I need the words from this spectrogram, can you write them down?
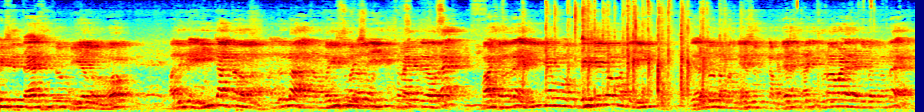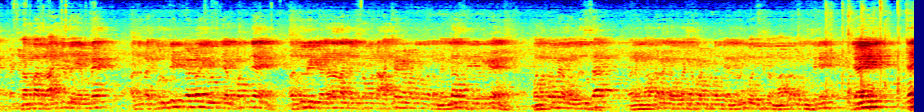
ಮಿಷಿನ್ ತಯಾರಿಸಿದ್ರು ಬಿ ಎಲ್ ಅವರು ಅದಕ್ಕೆ ಇಂಕ್ ಆಗ್ತಾರಲ್ಲ ಅದನ್ನ ನಮ್ಮ ಮೈಸೂರಲ್ಲಿ ಇಂಕ್ ಫ್ಯಾಕ್ಟರಿ ಅವರೇ ಮಾಡಿದ್ರೆ ಇ ಎಂ ಮಿಷಿನ್ ಮತ್ತೆ ಇಂಕ್ ಎರಡು ನಮ್ಮ ದೇಶಕ್ಕೆ ನಮ್ಮ ದೇಶದಲ್ಲಿ ಚುನಾವಣೆ ನಡೀಬೇಕಂದ್ರೆ ನಮ್ಮ ರಾಜ್ಯದ ಹೆಮ್ಮೆ ಅದನ್ನ ಗುರುತಿಟ್ಕೊಂಡು ಇವತ್ತು ಎಪ್ಪತ್ತನೇ ಅದ್ದೂರಿ ಕನ್ನಡ ರಾಜ್ಯೋತ್ಸವವನ್ನು ಆಚರಣೆ ಮಾಡೋದು ನಮ್ಮೆಲ್ಲ ಹಿರಿಯರಿಗೆ ಮತ್ತೊಮ್ಮೆ ವಂದಿಸ್ತಾ ನನಗೆ ಮಾತಾಡಕ್ಕೆ ಅವಕಾಶ ಮಾಡಿಕೊಡೋದು ಎಲ್ಲರಿಗೂ ವಂದಿಸಿ ನಾನು ಮಾತಾಡ ಜೈ ಜೈ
